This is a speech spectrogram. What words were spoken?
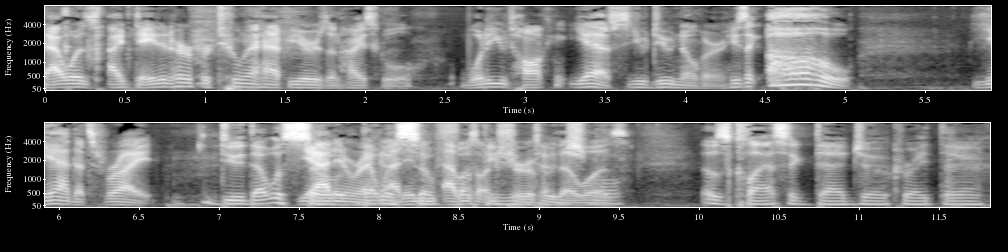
that was I dated her for two and a half years in high school. What are you talking? Yes, you do know her. He's like, Oh, yeah, that's right. dude, that was so. Yeah, I didn't that was I so I was unsure of who that was. That was classic dad joke right there.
